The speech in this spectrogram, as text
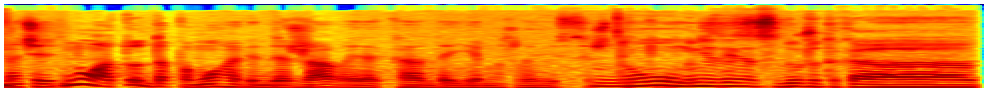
Значить, ну а тут допомога від держави, яка дає можливість все ж таки. Ну, мені здається, це дуже така.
